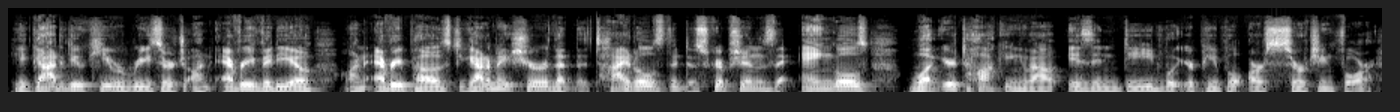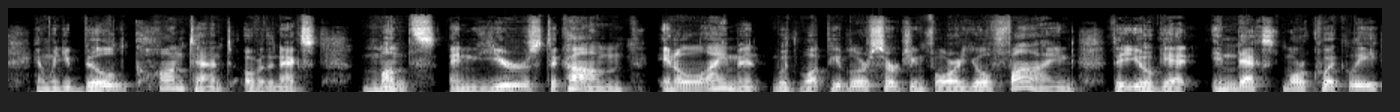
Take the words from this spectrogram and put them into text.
you got to do keyword research on every video, on every post. You got to make sure that the titles, the descriptions, the angles, what you're talking about is indeed what your people are searching for. And when you build content over the next months and years to come in alignment with what people are searching for, you'll find that you'll get indexed more quickly,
